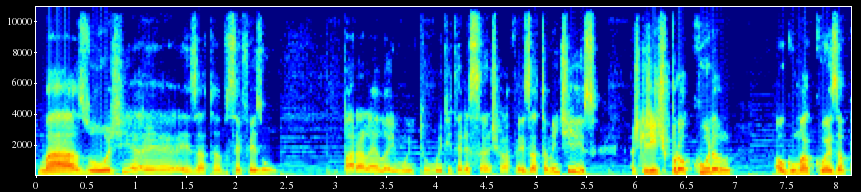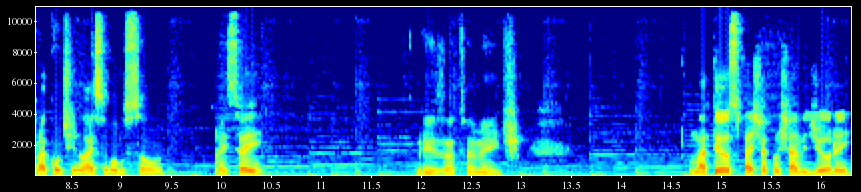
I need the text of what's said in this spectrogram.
Mas hoje é exata, você fez um paralelo aí muito muito interessante. Ela fez exatamente isso. Acho que a gente procura alguma coisa para continuar essa evolução. É isso aí. Exatamente. Matheus, fecha com chave de ouro aí.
